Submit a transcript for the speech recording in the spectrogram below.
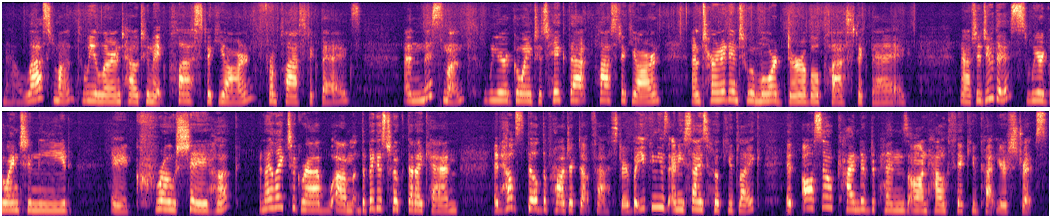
Now, last month we learned how to make plastic yarn from plastic bags and this month we are going to take that plastic yarn and turn it into a more durable plastic bag. Now to do this we are going to need a crochet hook and I like to grab um, the biggest hook that I can. It helps build the project up faster, but you can use any size hook you'd like. It also kind of depends on how thick you cut your strips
